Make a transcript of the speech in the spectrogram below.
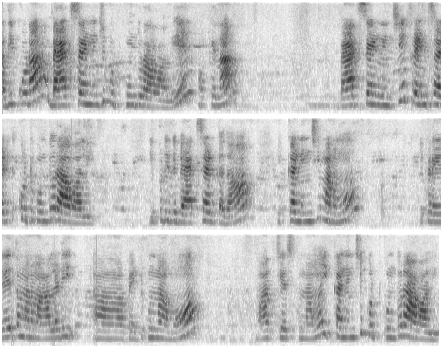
అది కూడా బ్యాక్ సైడ్ నుంచి కుట్టుకుంటూ రావాలి. ఓకేనా? బ్యాక్ సైడ్ నుంచి ఫ్రంట్ సైడ్కి కుట్టుకుంటూ రావాలి. ఇప్పుడు ఇది బ్యాక్ సైడ్ కదా. ఇక్కడ నుంచి మనము ఇక్కడ ఏదైతే మనం ఆల్రెడీ పెట్టుకున్నామో మార్క్ చేసుకున్నామో ఇక్కడ నుంచి కుట్టుకుంటూ రావాలి.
